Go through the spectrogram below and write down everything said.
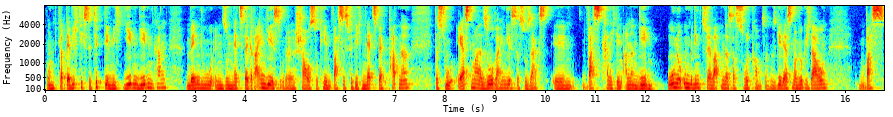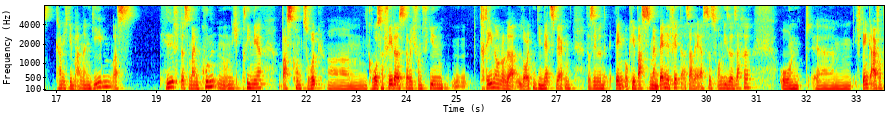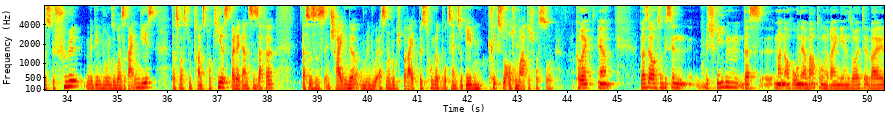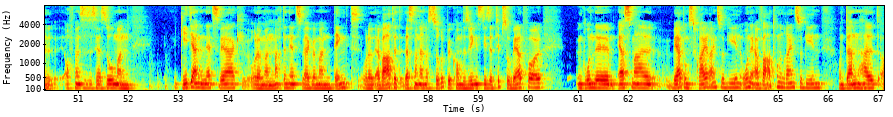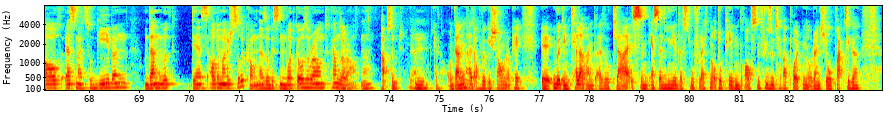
Und ich glaube, der wichtigste Tipp, den ich jedem geben kann, wenn du in so ein Netzwerk reingehst oder schaust, okay, was ist für dich ein Netzwerkpartner, dass du erstmal so reingehst, dass du sagst, ähm, was kann ich dem anderen geben, ohne unbedingt zu erwarten, dass was zurückkommt, sondern es geht erstmal wirklich darum, was kann ich dem anderen geben? Was hilft das meinem Kunden und nicht primär, was kommt zurück? Ähm, großer Fehler ist, glaube ich, von vielen äh, Trainern oder Leuten, die netzwerken, dass sie denken, okay, was ist mein Benefit als allererstes von dieser Sache? Und ähm, ich denke einfach, das Gefühl, mit dem du in sowas reingehst, das, was du transportierst bei der ganzen Sache, das ist das Entscheidende. Und wenn du erstmal wirklich bereit bist, 100% zu geben, kriegst du automatisch was zurück. Korrekt, ja. Du hast ja auch so ein bisschen beschrieben, dass man auch ohne Erwartungen reingehen sollte, weil oftmals ist es ja so, man geht ja in ein Netzwerk oder man macht ein Netzwerk, wenn man denkt oder erwartet, dass man dann was zurückbekommt. Deswegen ist dieser Tipp so wertvoll, im Grunde erstmal wertungsfrei reinzugehen, ohne Erwartungen reinzugehen und dann halt auch erstmal zu geben und dann wird das automatisch zurückkommt. Ne? So ein bisschen what goes around, comes around. Ne? Absolut, ja, mhm. genau. Und dann halt auch wirklich schauen, okay, äh, über den Tellerrand. Also klar ist in erster Linie, dass du vielleicht einen Orthopäden brauchst, einen Physiotherapeuten oder einen Chiropraktiker.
